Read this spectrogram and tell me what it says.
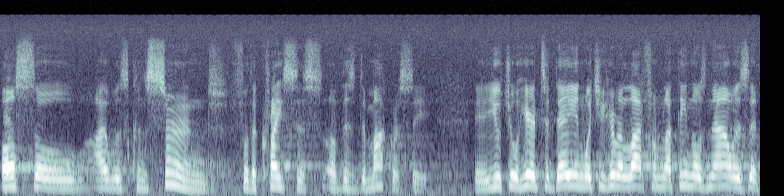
Also, I was concerned for the crisis of this democracy. Uh, what you'll hear today, and what you hear a lot from Latinos now, is that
